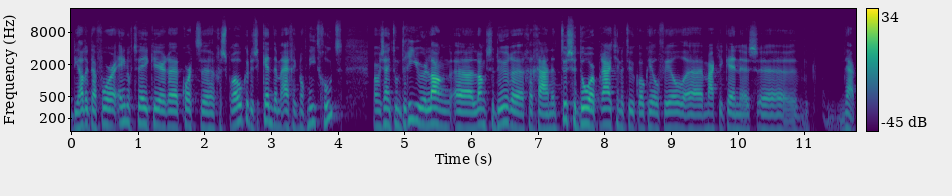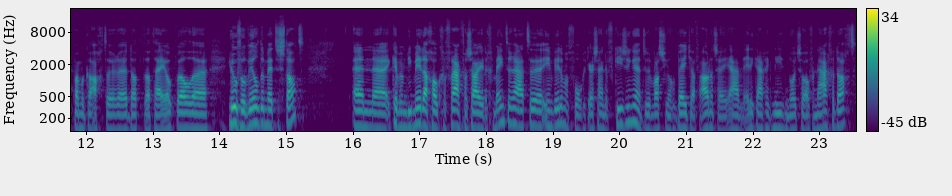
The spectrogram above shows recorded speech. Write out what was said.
Die had ik daarvoor één of twee keer kort gesproken, dus ik kende hem eigenlijk nog niet goed. Maar we zijn toen drie uur lang langs de deuren gegaan. En tussendoor praat je natuurlijk ook heel veel, maak je kennis. Uh, ja, kwam ik erachter dat, dat hij ook wel heel veel wilde met de stad. En ik heb hem die middag ook gevraagd van zou je de gemeenteraad in willen? Want volgend jaar zijn de verkiezingen. En toen was hij nog een beetje afhoudend. Zei ja, weet ik eigenlijk niet, nooit zo over nagedacht.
